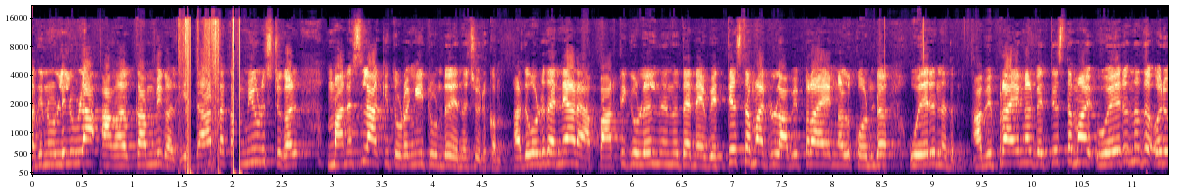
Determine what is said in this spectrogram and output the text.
അതിനുള്ളിലുള്ള കമ്മികൾ യഥാർത്ഥ കമ്മ്യൂണിസ്റ്റുകൾ മനസ്സിലാക്കി തുടങ്ങിയിട്ടുണ്ട് എന്ന് ചുരുക്കം. അതുകൊണ്ട് തന്നെയാണ് പാർട്ടിക്കുള്ളിൽ നിന്ന് തന്നെ വ്യത്യസ്തമായിട്ടുള്ള അഭിപ്രായങ്ങൾ കൊണ്ട് ഉയരുന്നതും. അഭിപ്രായങ്ങൾ വ്യത്യസ്തമായി ഉയരുന്നത് ഒരു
